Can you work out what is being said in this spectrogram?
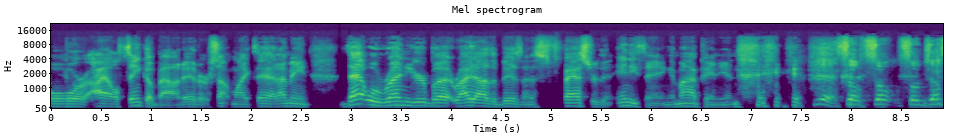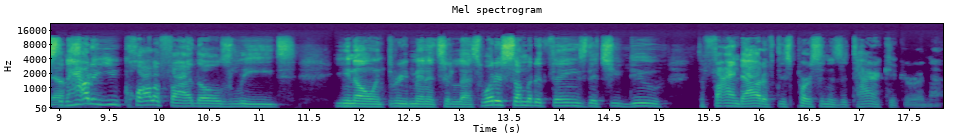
or I'll think about it or something like that. I mean, that will run your butt right out of the business faster than anything, in my opinion. Yeah. So so so Justin, how do you qualify those leads? You know, in three minutes or less. What are some of the things that you do to find out if this person is a tire kicker or not?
